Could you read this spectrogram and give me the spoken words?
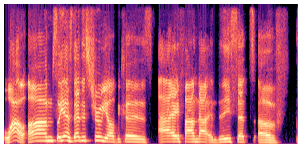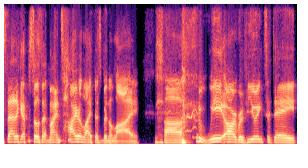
Wow. Um. So yes, that is true, y'all. Because I found out in these sets of static episodes that my entire life has been a lie. Uh, we are reviewing today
